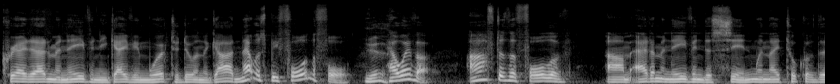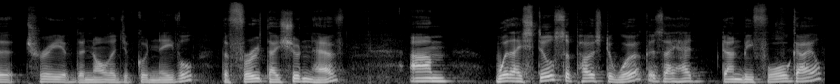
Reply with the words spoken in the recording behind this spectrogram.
created Adam and Eve and He gave him work to do in the garden, that was before the fall. Yeah. However, after the fall of um, Adam and Eve into sin, when they took of the tree of the knowledge of good and evil, the fruit they shouldn't have, um, were they still supposed to work as they had done before, Gail?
